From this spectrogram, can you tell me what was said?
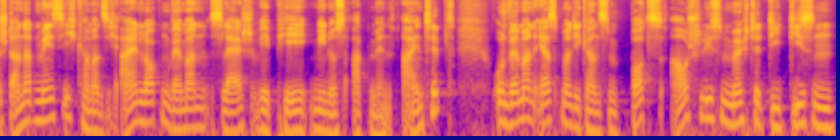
standardmäßig kann man sich einloggen, wenn man slash wp-admin eintippt. Und wenn man erstmal die ganzen Bots ausschließen möchte, die diesen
